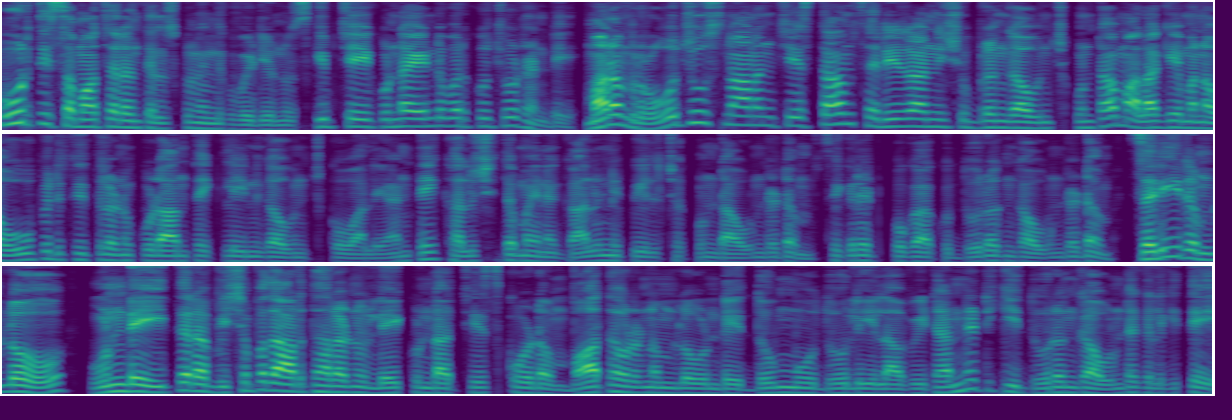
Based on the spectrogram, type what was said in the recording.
పూర్తి సమాచారం తెలుసుకునేందుకు వీడియోను స్కిప్ చేయకుండా ఎండ్ వరకు చూడండి. మనం రోజు స్నానం చేస్తాం శరీరాన్ని శుభ్రంగా ఉంచుకుంటాం అలాగే మన ఊపిరితిత్తులను కూడా అంతే క్లీన్గా ఉంచుకోవాలి. అంటే కలుషితమైన గాలిని పీల్చకుండా ఉండడం సిగరెట్ పొగాకు దూరంగా ఉండడం శరీరంలో ఉండే ఇతర విష పదార్థాలను లేకుండా చేసుకోవడం వాతావరణంలో ఉండే దుమ్ము ధూళి ఇలా వీటన్నిటికీ దూరంగా ఉండగలిగితే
